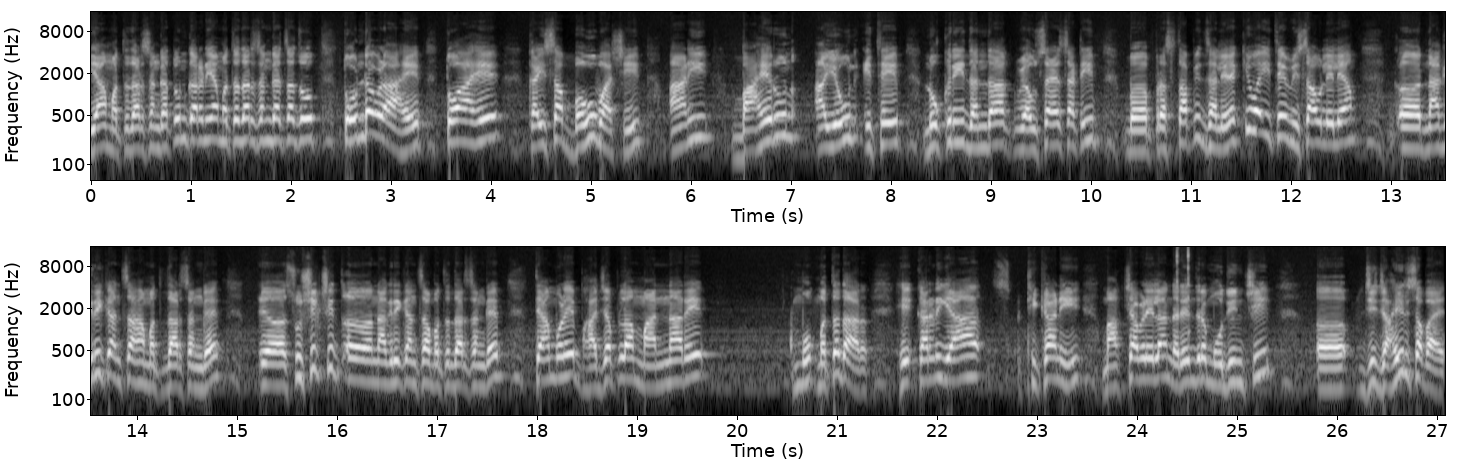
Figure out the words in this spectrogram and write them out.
या मतदारसंघातून. कारण या मतदारसंघाचा जो तोंडवळा आहे तो आहे कैसा बहुभाषी आणि बाहेरून येऊन इथे नोकरी धंदा व्यवसायासाठी ब- प्रस्थापित झालेल्या किंवा इथे विसावलेल्या नागरिकांचा हा मतदारसंघ आहे. सुशिक्षित नागरिकांचा मतदारसंघ आहे. त्यामुळे भाजपला मानणारे मतदार हे कारण या ठिकाणी मागच्या वेळेला नरेंद्र मोदींची जी जाहीर सभा आहे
